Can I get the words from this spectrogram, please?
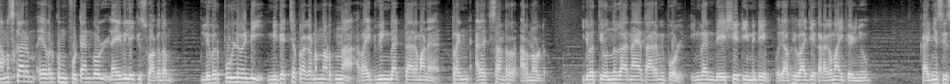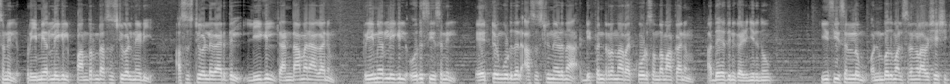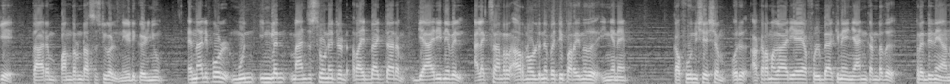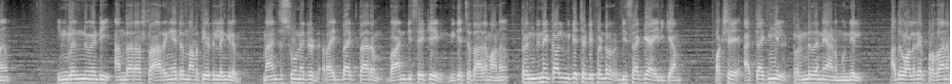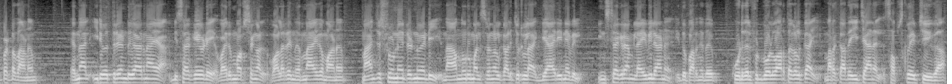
നമസ്കാരം. ഏവർക്കും foot and ball ലൈവിലേക്ക് സ്വാഗതം. ലിവർപൂളിന് വേണ്ടി മികച്ച പ്രകടനം നടത്തുന്ന റൈറ്റ് വിംഗ് ബാക്ക് താരമാണ് ട്രെൻഡ് അലക്സാണ്ടർ അർണോൾഡ്. ഇരുപത്തിയൊന്നുകാരനായ താരം ഇപ്പോൾ ഇംഗ്ലണ്ട് ദേശീയ ടീമിന്റെയും ഒരു അഭിവാജ്യ ഘടകമായി കഴിഞ്ഞു. കഴിഞ്ഞ സീസണിൽ പ്രീമിയർ ലീഗിൽ പന്ത്രണ്ട് അസിസ്റ്റുകൾ നേടി. അസിസ്റ്റുകളുടെ കാര്യത്തിൽ ലീഗിൽ രണ്ടാമനാകാനും പ്രീമിയർ ലീഗിൽ ഒരു സീസണിൽ ഏറ്റവും കൂടുതൽ അസിസ്റ്റ് നേടുന്ന ഡിഫൻഡർ എന്ന റെക്കോർഡ് സ്വന്തമാക്കാനും അദ്ദേഹത്തിന് കഴിഞ്ഞിരുന്നു. ഈ സീസണിലും ഒൻപത് മത്സരങ്ങൾ അവശേഷിക്കെ താരം പന്ത്രണ്ട് അസിസ്റ്റുകൾ നേടിക്കഴിഞ്ഞു. എന്നാലിപ്പോൾ മുൻ England Manchester United right back താരം ഗ്യാരി നെവിൽ അലക്സാണ്ടർ അർണോൾഡിനെ പറ്റി പറയുന്നത് ഇങ്ങനെ. കഫൂന് ശേഷം ഒരു അക്രമകാരിയായ ഫുൾ ബാക്കിനെ ഞാൻ കണ്ടത് ട്രെൻഡിനെയാണ് ഇംഗ്ലണ്ടിനു വേണ്ടി അന്താരാഷ്ട്ര അരങ്ങേറ്റം നടത്തിയിട്ടില്ലെങ്കിലും മാഞ്ചസ്റ്റർ യുണൈറ്റഡ് റൈറ്റ് ബാക്ക് താരം വാൻ ബിസേക്കയും മികച്ച താരമാണ്. ട്രെൻഡിനേക്കാൾ മികച്ച ഡിഫൻഡർ ബിസാക്ക ആയിരിക്കാം പക്ഷേ അറ്റാക്കിങ്ങിൽ ട്രെൻഡ് തന്നെയാണ് മുന്നിൽ. അത് വളരെ പ്രധാനപ്പെട്ടതാണ്. എന്നാൽ ഇരുപത്തിരണ്ടുകാരനായ ബിസാക്കയുടെ വരും വർഷങ്ങൾ വളരെ നിർണായകമാണ്. മാഞ്ചസ്റ്റർ യുണൈറ്റഡിനു വേണ്ടി നാനൂറ് മത്സരങ്ങൾ കളിച്ചിട്ടുള്ള ഗ്യാരി നെവിൽ ഇൻസ്റ്റാഗ്രാം ലൈവിലാണ് ഇത് പറഞ്ഞത്. കൂടുതൽ ഫുട്ബോൾ വാർത്തകൾക്കായി മറക്കാതെ ഈ ചാനൽ സബ്സ്ക്രൈബ് ചെയ്യുക.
